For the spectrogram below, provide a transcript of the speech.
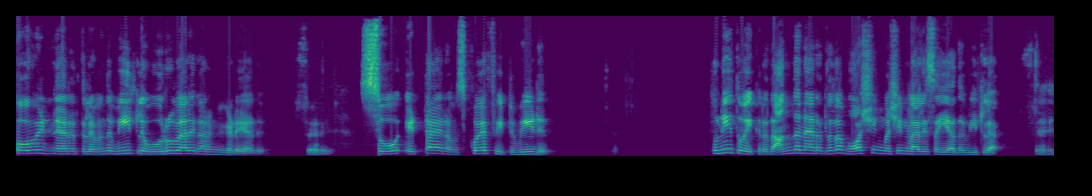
கோவிட் நேரத்துல வந்து வீட்ல ஒரு வேலைக்காரங்க கிடையாது. சரி. ஸோ எட்டாயிரம் ஸ்கொயர் ஃபீட் வீடு. துணி துவைக்கிறது அந்த நேரத்துல தான் வாஷிங் மிஷின் வேலை செய்யாத வீட்ல. சரி.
